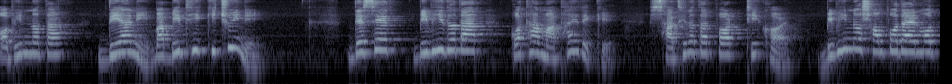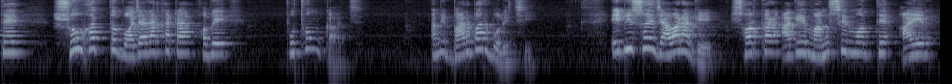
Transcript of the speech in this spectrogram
অভিন্নতা, দেয়ানি বা বিধি কিছুই নেই। দেশের বিবিধতার কথা মাথায় রেখে স্বাধীনতার পর ঠিক হয়, বিভিন্ন সম্প্রদায়ের মধ্যে সৌহার্দ্য বজায় রাখাটা হবে প্রথম কাজ। আমি বারবার বলেছি, এই বিষয়ে যাওয়ার আগে সরকার আগে মানুষের মধ্যে আয়ের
